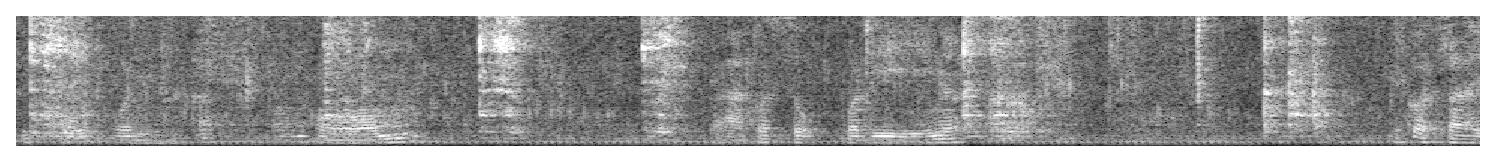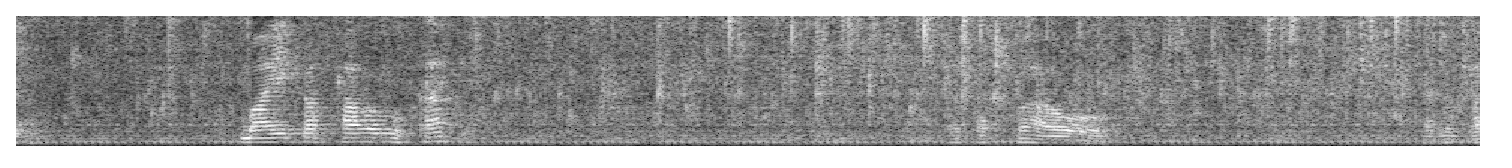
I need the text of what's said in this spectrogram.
พริกไทยป่นนะครับหอมหอม ปลาก็สุกพอดีนะแล้วก็ใส่ใบกระเพราครับใบกะเพราใส่ลงไป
